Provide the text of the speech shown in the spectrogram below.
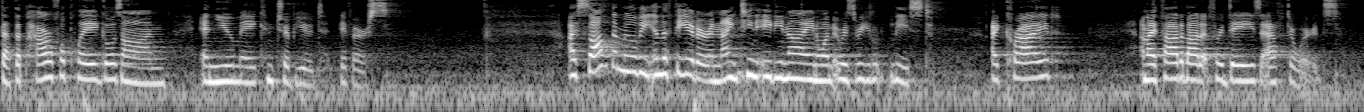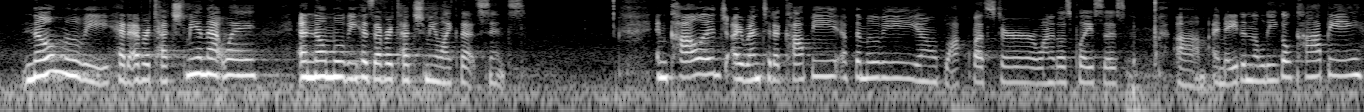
that the powerful play goes on and you may contribute a verse. I saw the movie in the theater in 1989 when it was released. I cried and I thought about it for days afterwards. No movie had ever touched me in that way, and no movie has ever touched me like that since. In college, I rented a copy of the movie, you know, Blockbuster or one of those places. Um, I made an illegal copy.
